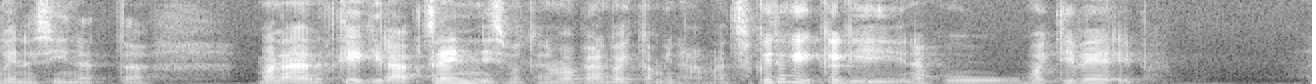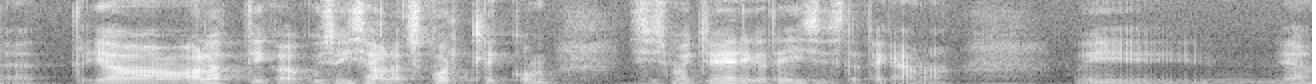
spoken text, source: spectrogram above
või no siin, et ma näen, et keegi läheb trenni, siis ma ütlen, ma pean ka ikka minema, et see kuidagi ikkagi nagu motiveerib et ja alati ka, kui sa ise oled sportlikum, siis motiveeri ka teisi seda tegema. või jah,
